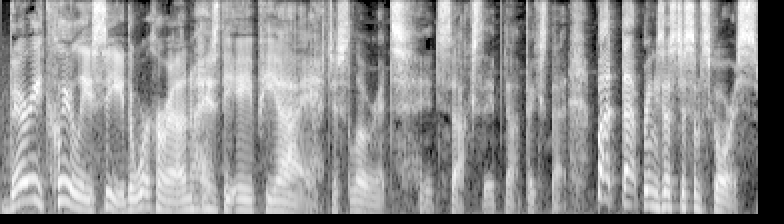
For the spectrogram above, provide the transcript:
very clearly see the workaround is the API. Just lower it. It sucks. They've not fixed that. But that brings us to some scores.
